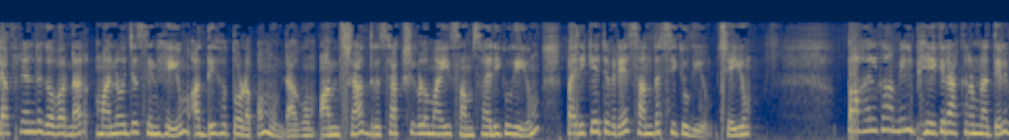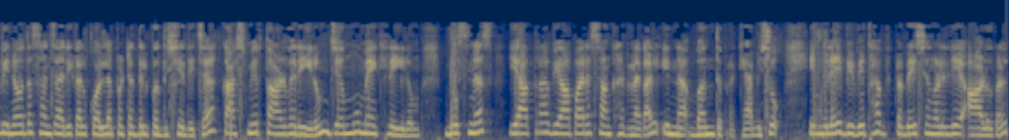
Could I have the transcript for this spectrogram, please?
ലഫ്റ്റനന്റ് ഗവർണർ മനോജ് സിൻഹയും അദ്ദേഹത്തോടൊപ്പം ഉണ്ടാകും. അമിത്ഷാ ദൃസാക്ഷികളുമായി സംസാരിക്കുകയും പരിക്കേറ്റവരെ സന്ദർശിക്കുകയും ചെയ്യും. പഹൽഗാമിൽ ഭീകരാക്രമണത്തിൽ വിനോദസഞ്ചാരികൾ കൊല്ലപ്പെട്ടതിൽ പ്രതിഷേധിച്ച് കാശ്മീർ താഴ്വരയിലും ജമ്മു മേഖലയിലും ബിസിനസ് യാത്രാ വ്യാപാര സംഘടനകൾ ഇന്ന് ബന്ദ് പ്രഖ്യാപിച്ചു. ഇന്നലെ വിവിധ പ്രദേശങ്ങളിലെ ആളുകൾ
